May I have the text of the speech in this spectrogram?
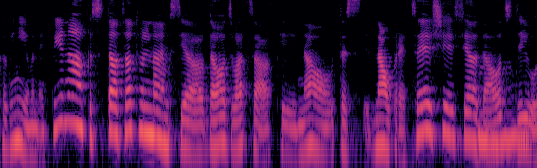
ka viņiem nepienākas tāds atvaļinājums, ja daudz vecāki nav, tas, nav precējušies, ja daudz Mhm. dzīvo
